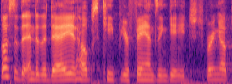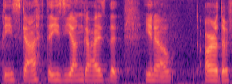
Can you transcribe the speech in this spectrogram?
Plus, at the end of the day, it helps keep your fans engaged. Bring up these guys, these young guys that you know are the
